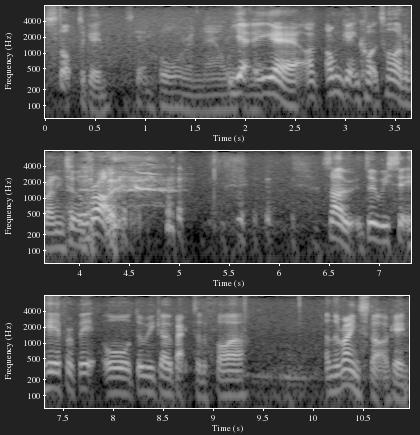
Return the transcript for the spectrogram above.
stopped again It's getting boring now. yeah it? yeah I'm- getting quite tired of running to and fro so do we sit here for a bit or do we go back to the fire and the rain start again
